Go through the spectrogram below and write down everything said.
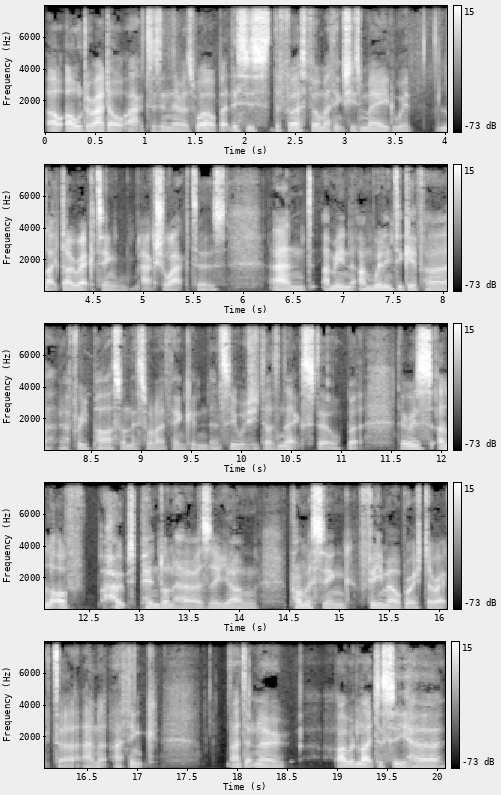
older adult actors in there as well, but this is the first film I think she's made with like directing actual actors. And I mean, I'm willing to give her a free pass on this one, I think, and, and see what she does next still. But there is a lot of hopes pinned on her as a young, promising female British director, and I think, I don't know, I would like to see her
